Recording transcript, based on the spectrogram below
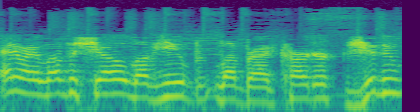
Anyway, I love the show. Love you. Love Brad Carter. Jigu.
